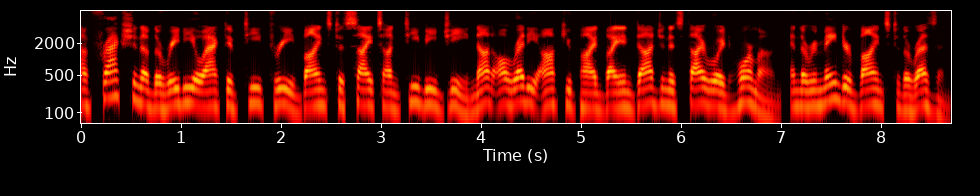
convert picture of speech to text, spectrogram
A fraction of the radioactive T3 binds to sites on TBG not already occupied by endogenous thyroid hormone, and the remainder binds to the resin.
